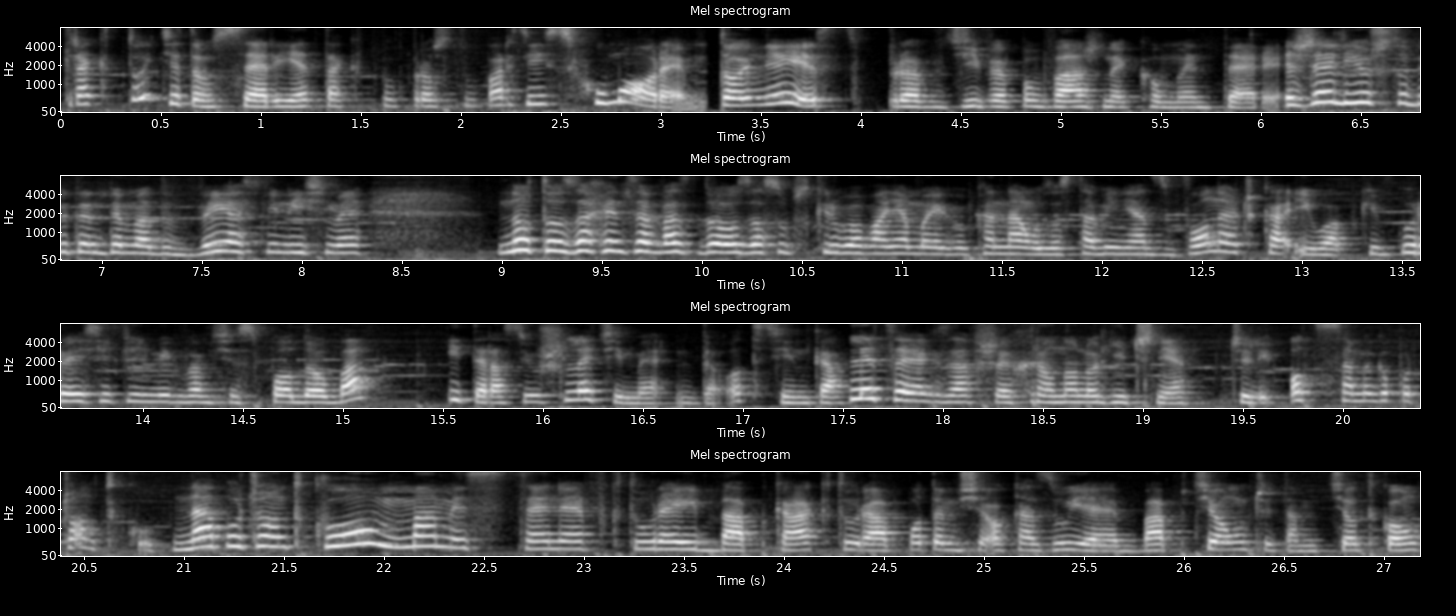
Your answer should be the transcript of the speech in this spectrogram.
traktujcie tą serię tak po prostu bardziej z humorem. To nie jest prawdziwe, poważne komentary. Jeżeli już sobie ten temat wyjaśniliśmy, no to zachęcam Was do zasubskrybowania mojego kanału, zostawienia dzwoneczka i łapki w górę, jeśli filmik Wam się spodoba. I teraz już lecimy do odcinka. Lecę jak zawsze chronologicznie, czyli od samego początku. Na początku mamy scenę, w której babka, która potem się okazuje babcią czy tam ciotką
